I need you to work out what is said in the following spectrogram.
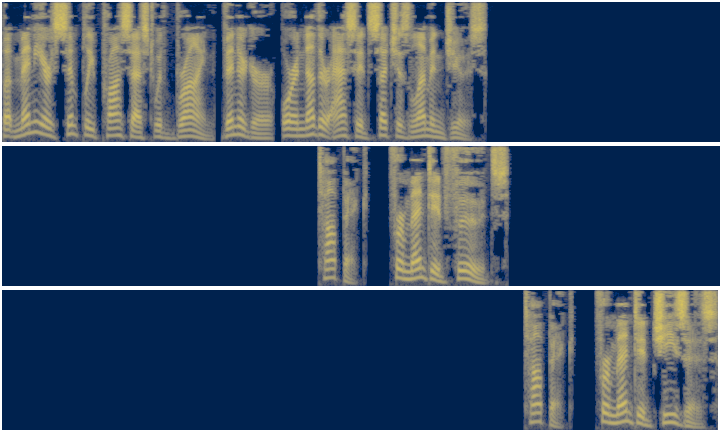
but many are simply processed with brine, vinegar, or another acid such as lemon juice. Fermented foods. Fermented cheeses.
